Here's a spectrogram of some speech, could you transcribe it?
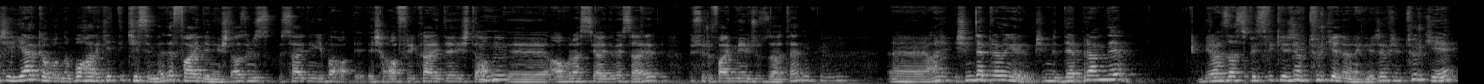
Şey yer kabuğunda bu hareketli kesimde de fay deniyor. İşte az önce saydığım gibi işte Afrika'ydı, işte Hı hı. e, Avrasya'ydı vesaire bir sürü fay mevcut zaten. Hı hı. Ee, şimdi depreme gelelim. Şimdi depremde biraz daha spesifik gireceğim. Türkiye'den örnek vereceğim. Şimdi Türkiye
